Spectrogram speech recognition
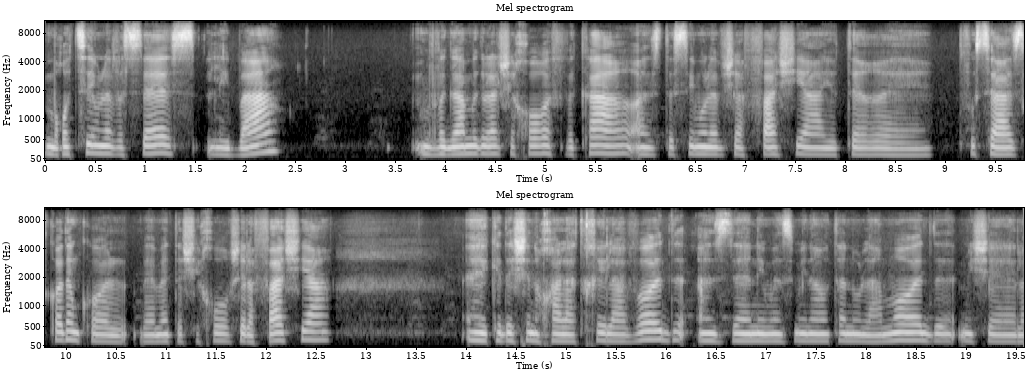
רוצים לבסס ליבה, וגם בגלל שחורף וקר, אז תשימו לב שהפשיה יותר... אה, תפוסה, אז קודם כל באמת השחרור של הפשיה, אה, כדי שנוכל להתחיל לעבוד, אז אני מזמינה אותנו לעמוד, מי שלא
